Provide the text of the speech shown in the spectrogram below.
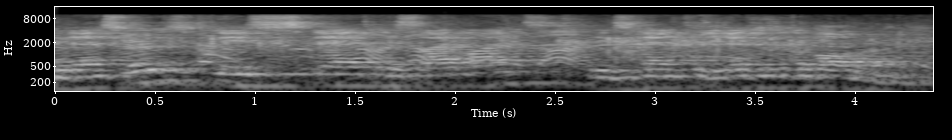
看。Dancers, please stand to the sidelines. Please stand to the edges of the ballroom.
